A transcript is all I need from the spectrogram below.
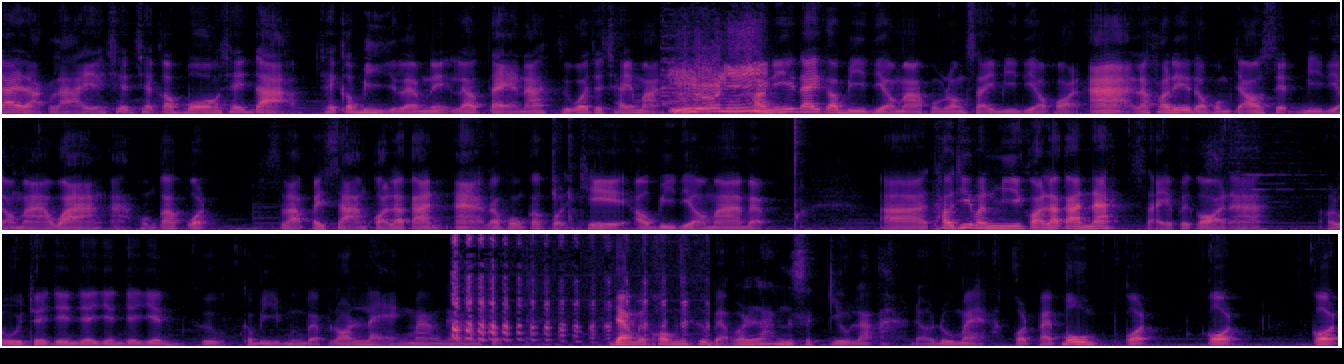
ได้หลากหลาย อย่างเช่นใช้กระบอง ใช้ดาบ ใช้กระบี่อะไรแบบนี้ แล้วแต่นะ หรือว่าจะใช้หมัด คราวนี้ได้กระบี่เดียวมา ผมลองใส่บีเดียวก่อน อ่า แล้วคราวนี้เดี๋ยวผมจะเอาเซตบีเดียวมาวาง อะผมก็กดสลับไป 3 ก่อนแล้วกัน อ่า แล้วผมก็กด K เอาบีเดียวมาแบบ อ่า เท่าที่มันมีก่อนแล้วกันนะ ใส่ไปก่อน อ่า เอาอุ้ยใจเย็นใจเย็นใจเย็นคือกระบี่มึงแบบร้อนแรงมากเลยนะกดยังไม่ครบนี่คือแบบว่าลั่นสกิลแล้วอะเดี๋ยวดูใหม่กดไปปุ้มกดกดกด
